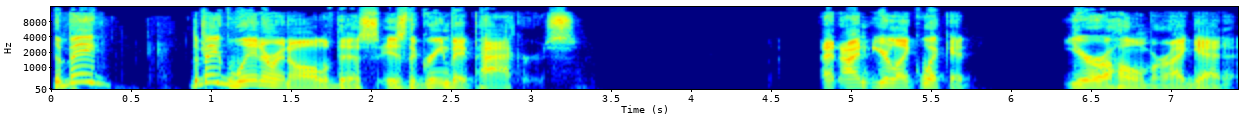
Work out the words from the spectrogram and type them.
the big the big winner in all of this is the Green Bay Packers. And I, you're like Wicket, you're a homer. I get it.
